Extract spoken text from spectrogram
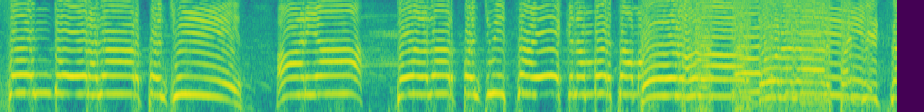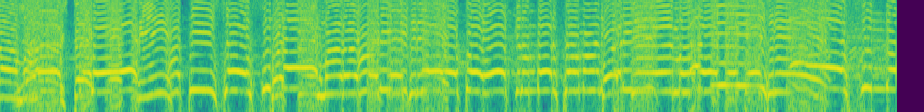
सन दोन हजार पंचवीस. आणि या दोन हजार पंचवीस चा एक नंबरचा दोन हजार पंचवीस चा महाराष्ट्र केसरी अतिशय सुंदर पश्चिम महाराष्ट्र आणि केसरी. तो एक नंबरचा मानकरी पश्चिम महाराष्ट्र केसरी. अतिशय सुंदर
